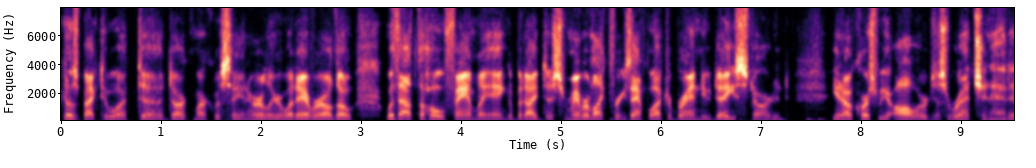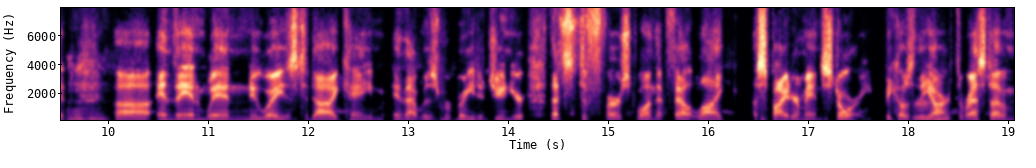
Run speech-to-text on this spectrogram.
goes back to what uh, Dark Mark was saying earlier. Whatever, although without the whole family angle, but I just remember, like for example, after Brand New Day started, you know, of course, we all were just retching at it. Mhm. Uh, and then when New Ways to Die came, and that was Rita Jr., that's the first one that felt like a Spider-Man story because of the Mhm. art. The rest of them,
